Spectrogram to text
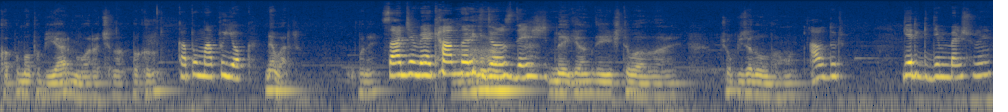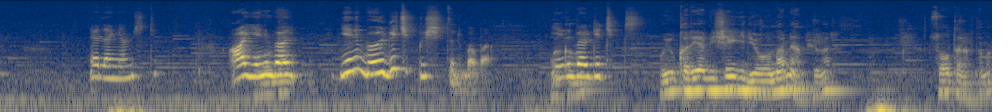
Kapı mapı bir yer mi var açılan? Bakalım. Kapı mapı yok. Ne var? Bu ne? Sadece mekanlara gidiyoruz değişik. Mekan değişti vallahi. Çok güzel oldu ama. Al dur. Geri gideyim ben şuraya. Nereden gelmiştik? Ay yeni Oradan. böl yeni bölge çıkmıştır baba. Bakalım. Yeni bölge çıkmış. Bu yukarıya bir şey gidiyor. Onlar ne yapıyorlar? Sol tarafta mı?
